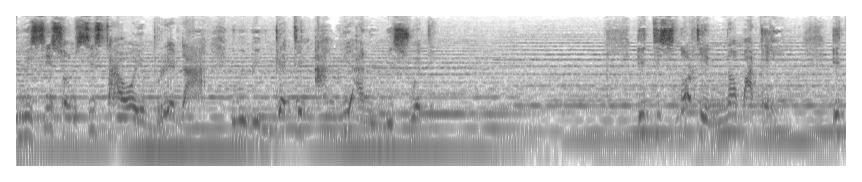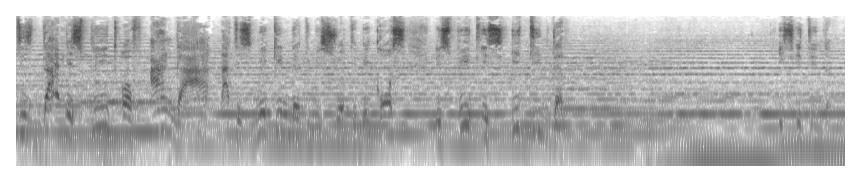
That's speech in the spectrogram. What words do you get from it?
you will see some sister or a brother, you will be getting angry and you will be sweating. It is not a normal thing. It is that the spirit of anger that is making them to be sweating because the spirit is eating them. It's eating them.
